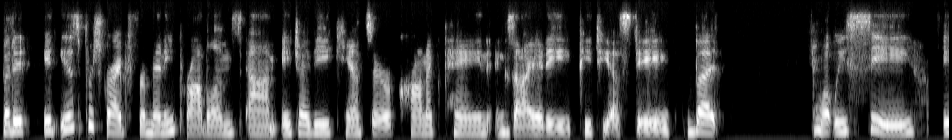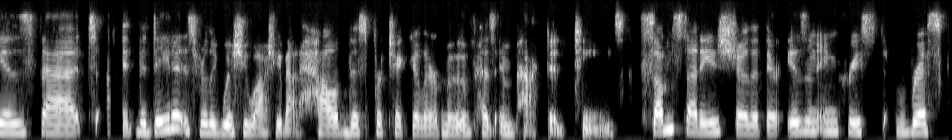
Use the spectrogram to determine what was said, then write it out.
But it, it is prescribed for many problems um, HIV, cancer, chronic pain, anxiety, PTSD. But what we see is that it, the data is really wishy washy about how this particular move has impacted teens. Some studies show that there is an increased risk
